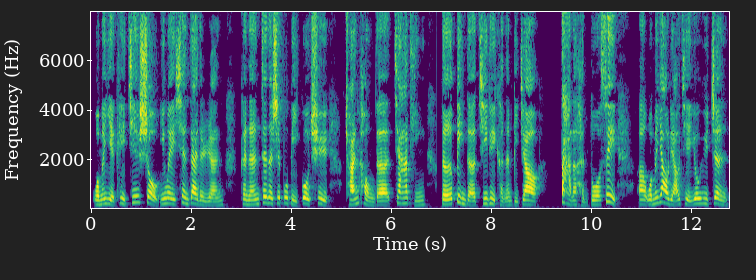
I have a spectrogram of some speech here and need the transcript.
我们也可以接受，因为现在的人。可能真的是不比过去传统的家庭得病的几率可能比较大了很多，所以呃，我们要了解忧郁症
